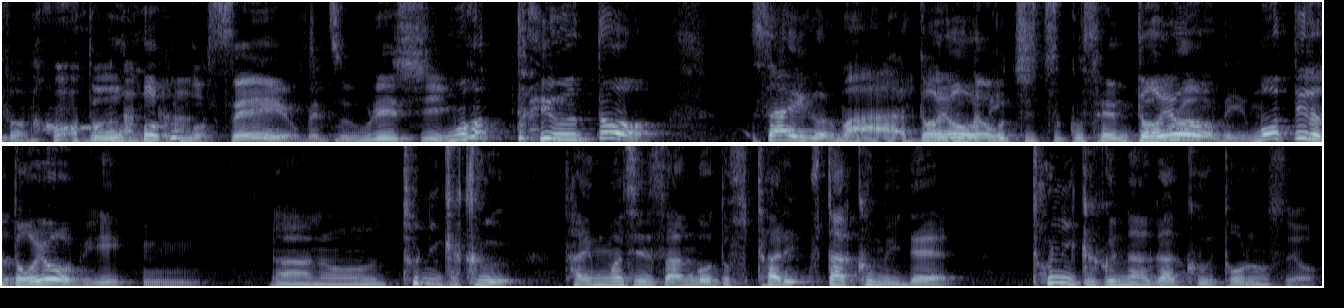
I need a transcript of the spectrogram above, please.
その。どうもせんよ別に嬉しい。もっと言うと最後まあ土曜日。落ち着く先輩土曜日。もっと言うと土曜日、ん。あのとにかくタイムマシーン3号と2人2組でとにかく長く撮るんですよ。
